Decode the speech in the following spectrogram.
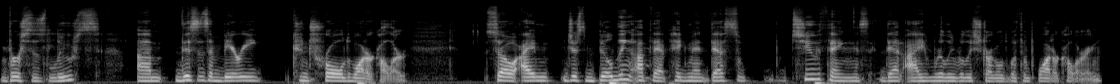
versus loose. Um, this is a very controlled watercolor. So I'm just building up that pigment. That's two things that I really, really struggled with watercoloring.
